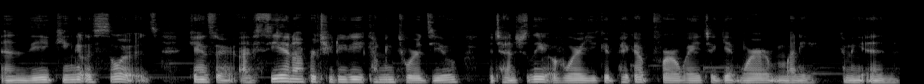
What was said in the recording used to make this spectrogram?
and the King of Swords. Cancer, I see an opportunity coming towards you, potentially of where you could pick up for a way to get more money coming in.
